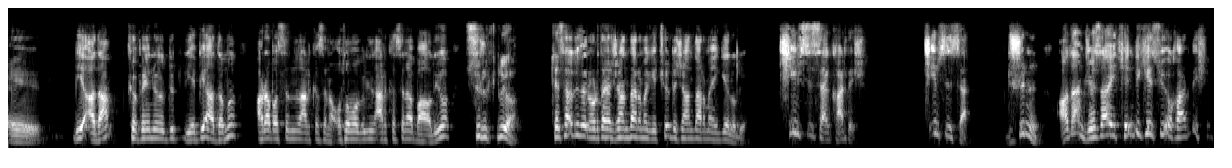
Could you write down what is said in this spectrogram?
Ee, bir adam köpeğini öldürdü diye bir adamı arabasının arkasına, otomobilin arkasına bağlıyor, sürüklüyor. Tesadüfen orada jandarma geçiyor da jandarma engel oluyor. Kimsin sen kardeşim? Kimsin sen? Düşünün adam cezayı kendi kesiyor kardeşim.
